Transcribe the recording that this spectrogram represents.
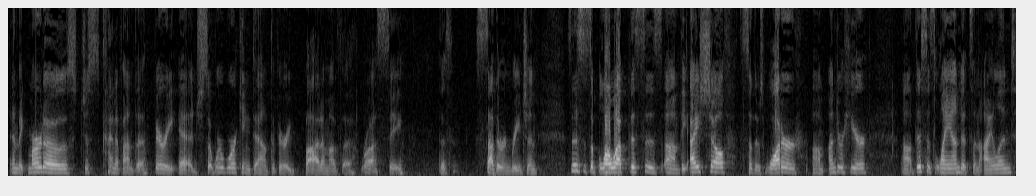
and McMurdo's just kind of on the very edge. So we're working down at the very bottom of the Ross Sea, the southern region. So this is a blow up. This is um, the ice shelf. So there's water um, under here. Uh, this is land. It's an island.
